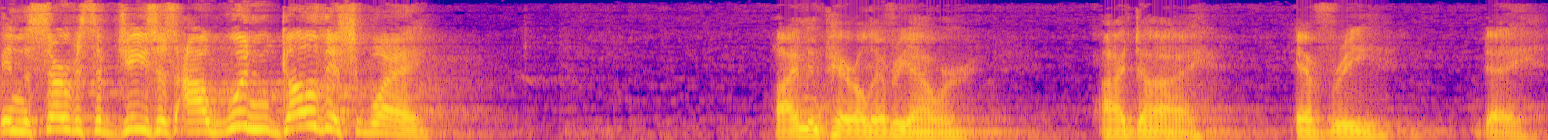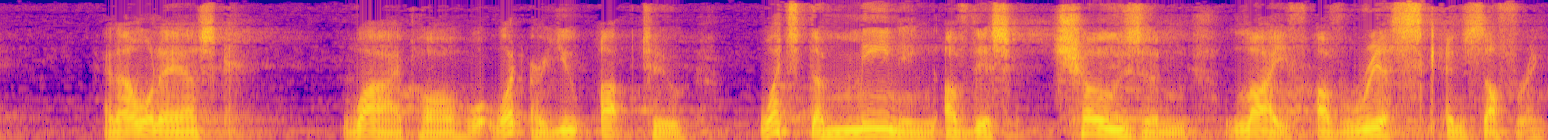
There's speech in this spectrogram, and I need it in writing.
in the service of Jesus, I wouldn't go this way. I'm in peril every hour. I die every day. And I want to ask, why, Paul? What are you up to? What's the meaning of this chosen life of risk and suffering?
